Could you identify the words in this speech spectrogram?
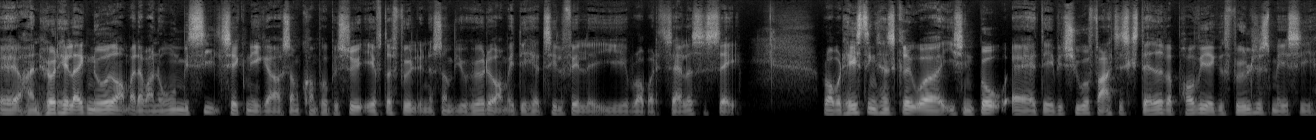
Øh, og han hørte heller ikke noget om, at der var nogen missilteknikere, som kom på besøg efterfølgende, som vi jo hørte om i det her tilfælde i Robert Salas' sag. Robert Hastings han skriver i sin bog, at David Shure faktisk stadig var påvirket følelsesmæssigt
